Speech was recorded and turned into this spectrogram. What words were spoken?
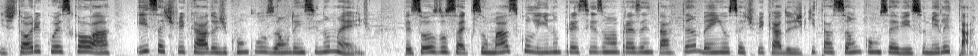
histórico escolar e certificado de conclusão do ensino médio. Pessoas do sexo masculino precisam apresentar também o certificado de quitação com serviço militar.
